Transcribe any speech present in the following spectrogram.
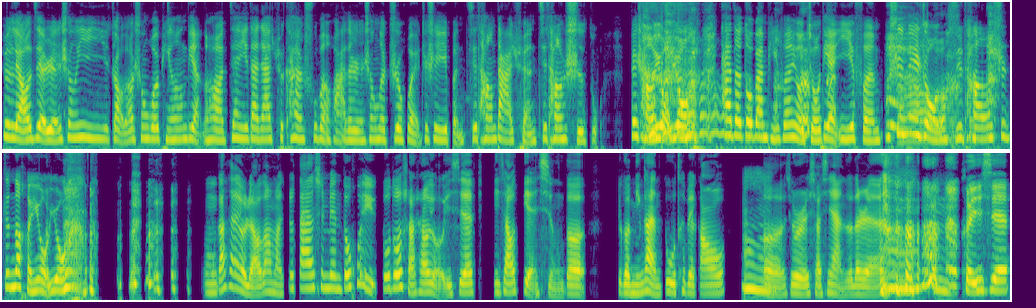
去了解人生意义，找到生活平衡点的话，建议大家去看叔本华的《人生的智慧》，这是一本鸡汤大全，鸡汤始祖，非常有用。它的豆瓣评分有九点一分，不是那种鸡汤，是真的很有用。我们刚才有聊到嘛，就大家身边都会多多少少有一些比较典型的这个敏感度特别高，嗯，呃，就是小心眼子的人，嗯 和一些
